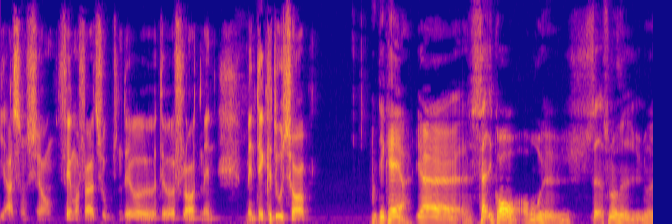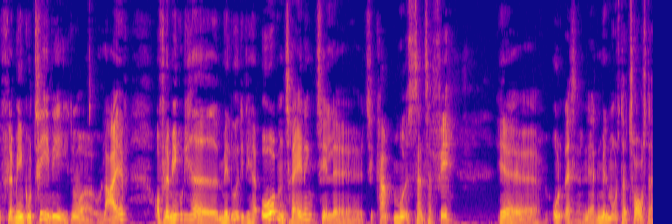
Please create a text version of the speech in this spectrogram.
i Asunción, 45.000, det var, det var flot, men, men den kan du toppe. op. Det kan jeg. Jeg sad i går og øh, sad sådan noget, noget Flamingo TV, det var jo live, og Flamingo de havde meldt ud, at de ville have åben træning til, øh, til kampen mod Santa Fe her øh, altså natten mellem onsdag og torsdag.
